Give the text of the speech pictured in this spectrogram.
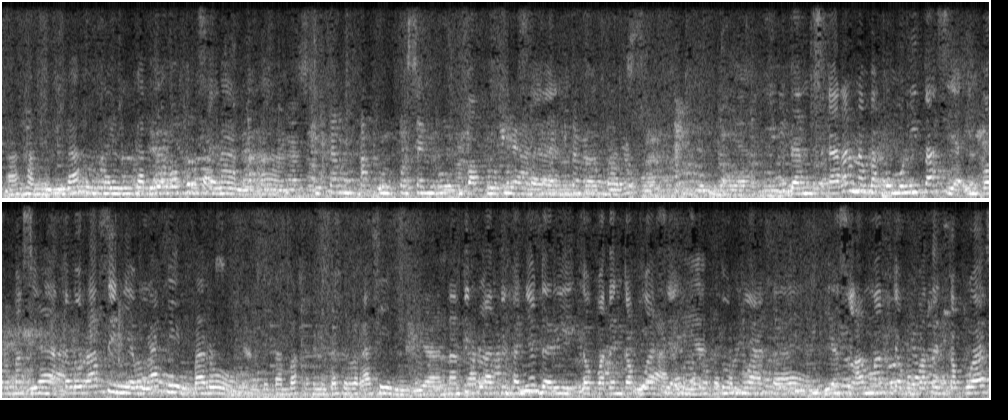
Alhamdulillah meningkat dari pesanan. Sekitar 40 persen bu 40 Iya, persen kita bagus. Iya. Dan sekarang nambah komunitas ya informasinya Ya. telur asin ya Bu. telur asin baru ditambah komunitas telur asin. Ya, nanti pelatihannya dari Kabupaten Kapuas ya, Ya, dari ya. Kapuas, eh. Ya, selamat Kabupaten Kapuas,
